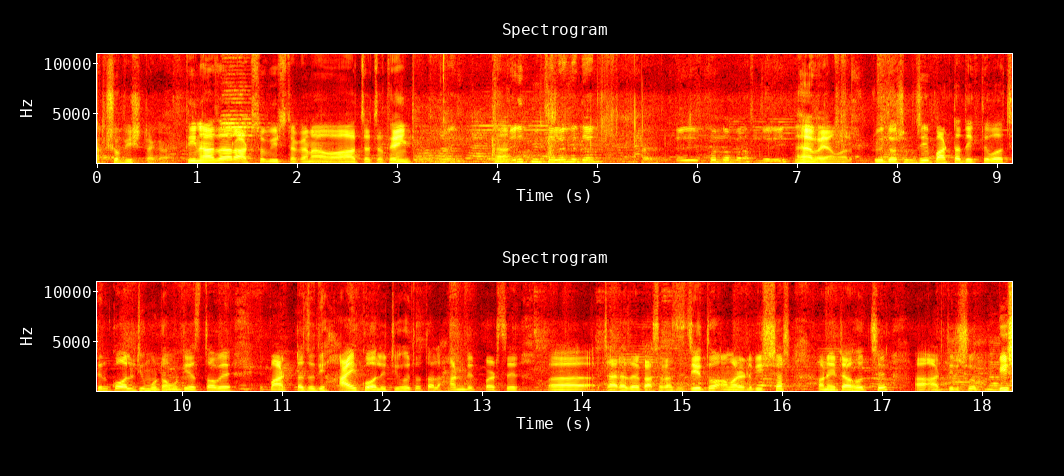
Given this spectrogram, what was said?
আটশো বিশ টাকা। তিন হাজার আটশো বিশ টাকা না? আচ্ছা আচ্ছা থ্যাংক ইউ হ্যাঁ? হ্যাঁ ভাই, আমার। প্রিয় দর্শক, যে পাটটা দেখতে পাচ্ছেন কোয়ালিটি মোটামুটি আছে। তবে পাটটা যদি হাই কোয়ালিটি হতো, তাহলে হান্ড্রেড পার্সেন্ট চার হাজার কাছাকাছি যেত আমার একটা বিশ্বাস। কারণ এটা হচ্ছে আটত্রিশশো বিশ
